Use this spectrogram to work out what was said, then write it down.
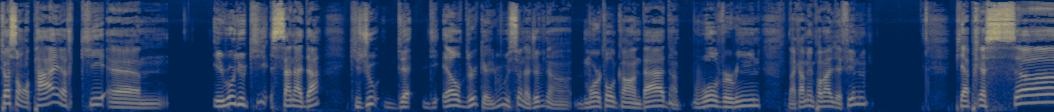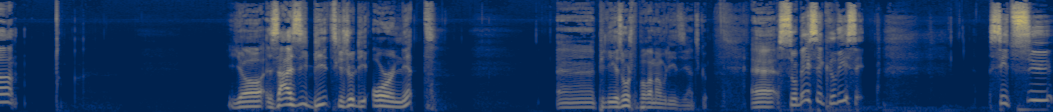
Tu as son père qui est euh, Hiroyuki Sanada, qui joue The, The Elder, que lui aussi, on a déjà vu dans Mortal Kombat, dans Wolverine, dans quand même pas mal de films. Puis après ça, il y a Zazie Beats qui joue des Hornet. Euh, puis les autres, je peux pas vraiment vous les dire, en tout cas. Euh, so basically, c'est. C'est-tu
